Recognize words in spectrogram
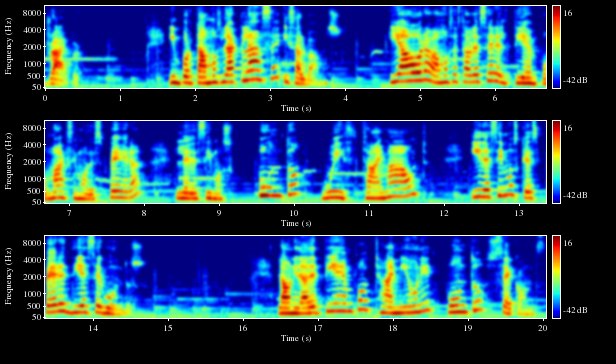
driver. Importamos la clase y salvamos. Y ahora vamos a establecer el tiempo máximo de espera. Le decimos punto with timeout y decimos que espere 10 segundos. La unidad de tiempo time unit punto seconds.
